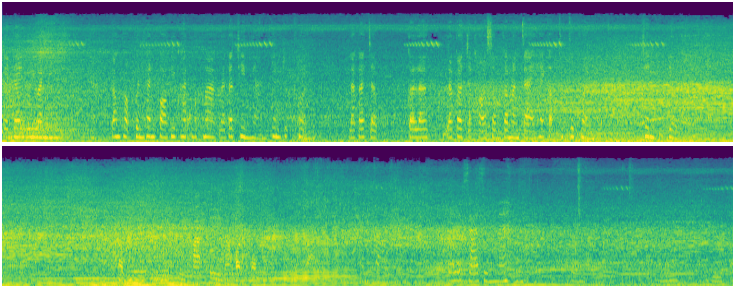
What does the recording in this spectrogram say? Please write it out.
จนได้มีวันนี้ค่ะต้องขอบคุณท่านปอพิพัฒน์มากๆ แล้วก็ทีมงานเพื่อนทุกคน แล้วก็จะก็แล้วแล้วก็จะขอส่งกำลังใจให้กับทุกๆคน เช่นเดียวกันๆเรามีมีมีภาคที่นครพนมรักษาสินมาดูเขา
